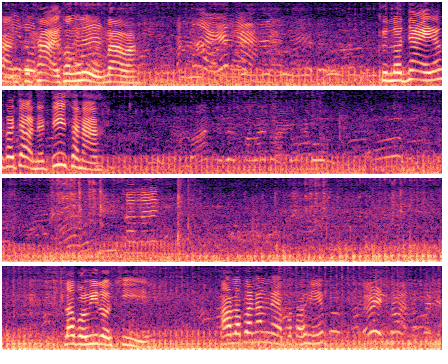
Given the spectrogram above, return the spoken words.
ทางสุดท้ายของลูกเราอะขึ้นรถใหญ่นั่นก็เจ้าในตี้สนะเราบริวีรถขี่ เอาแล้วไปนั่งเนี่ยปตทิปเฮ้ยก่อนแล้วไปไหน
